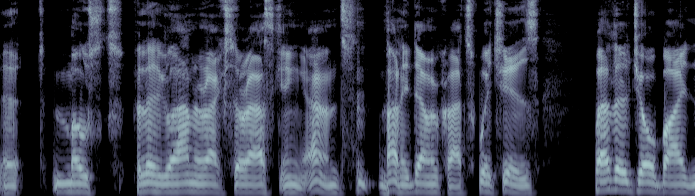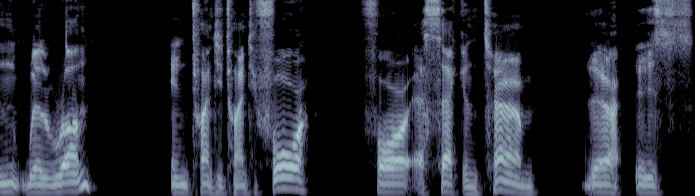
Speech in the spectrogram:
that most political anoraks are asking, and many Democrats, which is whether Joe Biden will run in 2024 for a second term. There is,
